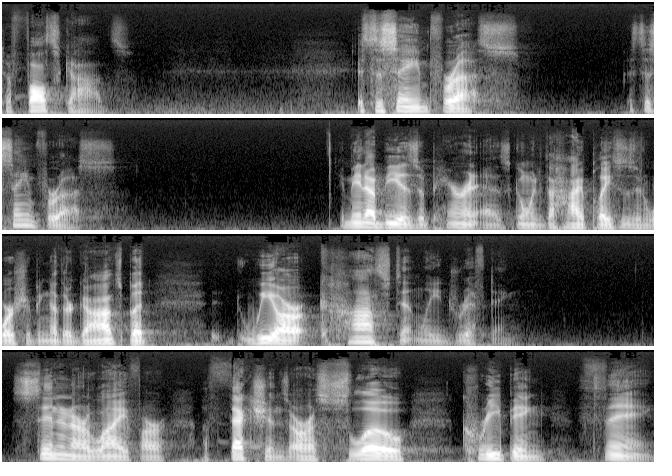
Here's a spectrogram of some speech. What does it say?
to false gods. It's the same for us. It's the same for us. It may not be as apparent as going to the high places and worshiping other gods, but we are constantly drifting. Sin in our life, our affections are a slow, creeping thing.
